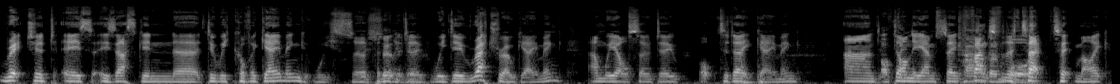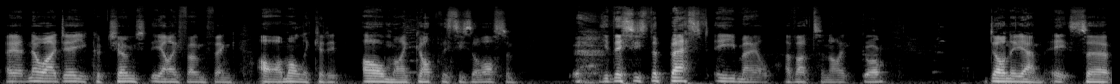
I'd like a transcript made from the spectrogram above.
Richard is is asking, uh, do we cover gaming? We certainly, certainly do. do. We do retro gaming, and we also do up to date gaming. And Of the Donny M saying, thanks for the board." tech tip, Mike. I had no idea you could change the iPhone thing. Oh, I'm only kidding. Oh my god, this is awesome. this is the best email I've had tonight. Go on. Donny M. It's uh,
